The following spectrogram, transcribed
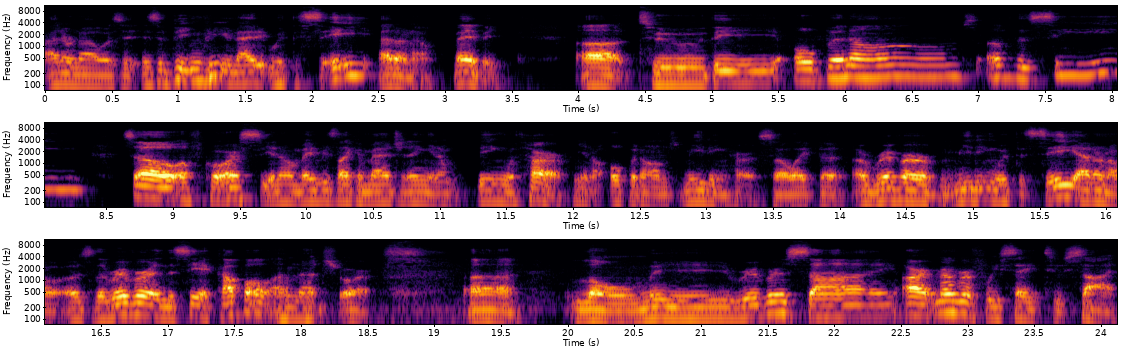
I don't know. Is it is it being reunited with the sea? I don't know. Maybe uh, to the open arms of the sea. So, of course, you know, maybe it's like imagining, you know, being with her, you know, open arms meeting her. So, like the a river meeting with the sea. I don't know. Was the river and the sea a couple? I'm not sure. Uh, lonely river sigh. All right, remember if we say to sigh.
